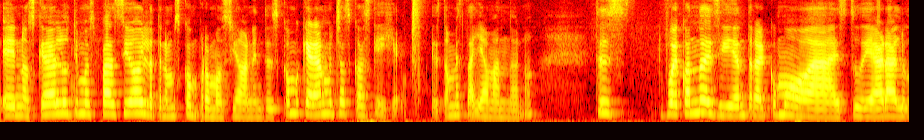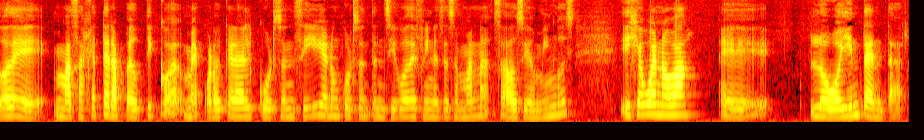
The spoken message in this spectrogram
eh, nos queda el último espacio y lo tenemos con promoción. Entonces, como que eran muchas cosas que dije, esto me está llamando, ¿no? Entonces, fue cuando decidí entrar como a estudiar algo de masaje terapéutico. Me acuerdo que era el curso en sí, era un curso intensivo de fines de semana, sábados y domingos. Y dije, bueno, va, eh, lo voy a intentar.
